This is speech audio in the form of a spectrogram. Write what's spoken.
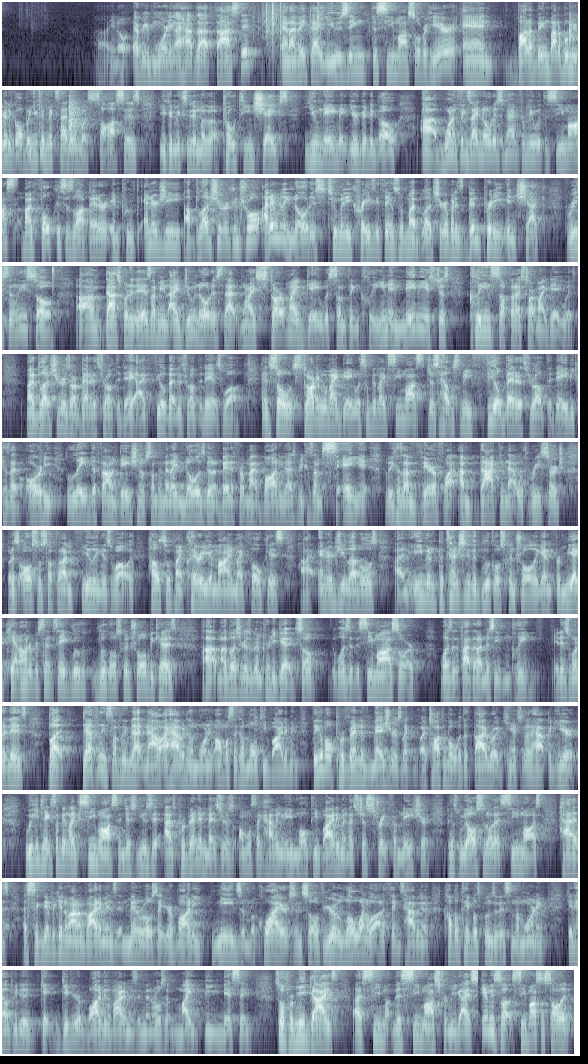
Uh, you know, every morning I have that fasted, and I make that using the sea moss over here. And bada bing, bada boom, you're good to go. But you can mix that in with sauces. You can mix it in with uh, protein shakes. You name it, you're good to go. Uh, one of the things I noticed, man, for me with the moss, my focus is a lot better, improved energy, uh, blood sugar control. I didn't really notice too many crazy things with my blood sugar, but it's been pretty in check recently. So um, that's what it is. I mean, I do notice that when I start my day with something clean, and maybe it's just clean stuff that I start my day with, my blood sugars are better throughout the day. I feel better throughout the day as well. And so starting with my day with something like moss just helps me feel better throughout the day because I've already laid the foundation of something that I know is gonna benefit my body, not just because I'm saying it, but because I'm verifying, I'm backing that with research, but it's also stuff that I'm feeling as well. It helps with my clarity of mind, my focus, uh, energy levels, and even potentially the glucose control. Again, for me, I can't 100% say glu glucose control because uh, my blood sugars have been pretty good. So was it the moss or was it the fact that I'm just eating clean? It is what it is. But definitely something that now I have it in the morning, almost like a multivitamin. Think about preventive measures, like I talked about with the thyroid cancer that happened here. We can take something like sea moss and just use it as preventive measures, almost like having a multivitamin that's just straight from nature. Because we also know that moss has a significant amount of vitamins and minerals that your body needs and requires. And so if you're low on a lot of things, having a couple tablespoons of this in the morning can help you to get, give your body the vitamins and minerals that might be missing. So for me, guys, uh, sea, this sea moss for me, guys, give me sea moss a solid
